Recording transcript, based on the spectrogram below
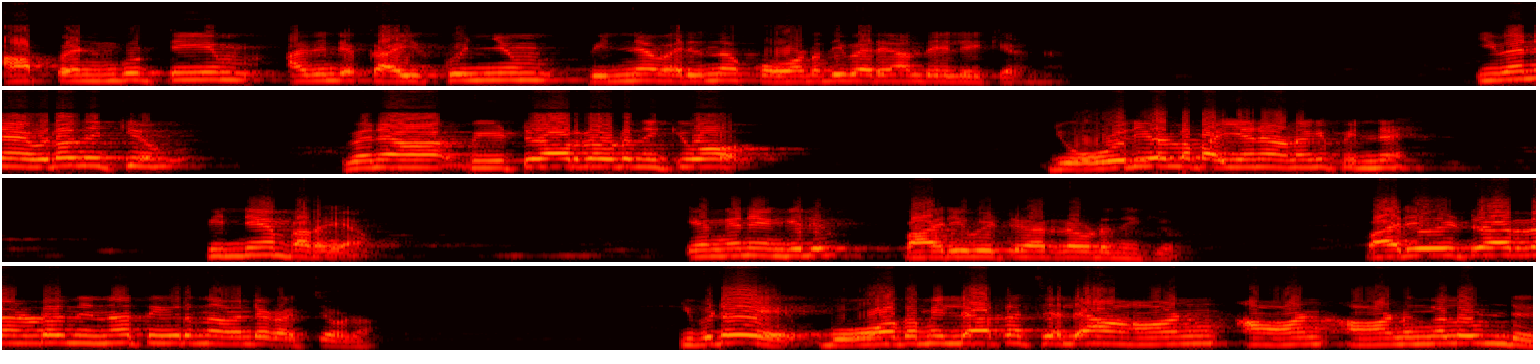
ആ പെൺകുട്ടിയും അതിന്റെ കൈക്കുഞ്ഞും പിന്നെ വരുന്ന കോടതി വരാന്തയിലേക്കാണ്. ഇവൻ എവിടെ നിൽക്കും? ഇവൻ ആ വീട്ടുകാരുടെ അവിടെ നിൽക്കുവോ? ജോലിയുള്ള പയ്യനാണെങ്കിൽ പിന്നെ പിന്നെയും പറയാം. എങ്ങനെയെങ്കിലും ഭാര്യ വീട്ടുകാരുടെ അവിടെ നിൽക്കും. ഭാര്യ വീട്ടുകാരുടെ അവിടെ നിന്നാൽ തീർന്നു അവന്റെ കച്ചവടം. ഇവിടെ ബോധമില്ലാത്ത ചില ആൺ ആൺ ആണുങ്ങളുണ്ട്.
